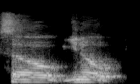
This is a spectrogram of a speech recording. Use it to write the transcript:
So, you know,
